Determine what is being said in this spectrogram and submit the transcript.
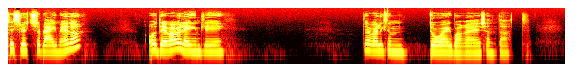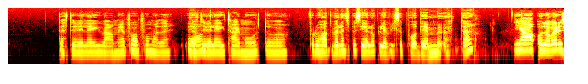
til slutt så ble jeg med, da. Og det var vel egentlig Det var liksom da jeg bare kjente at dette vil jeg være med på, på en måte. Ja. Dette vil jeg ta imot. Og For du hadde vel en spesiell opplevelse på det møtet? ja, og da var, det,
